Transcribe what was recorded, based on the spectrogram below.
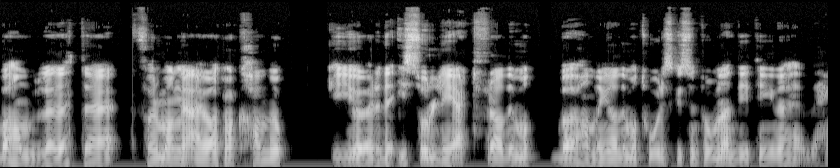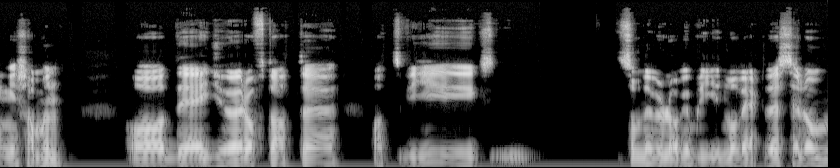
behandle dette for mange, er jo at man kan jo ikke gjøre det isolert fra det mot behandlingen av de motoriske symptomene. De tingene henger sammen. Og det gjør ofte at, eh, at vi som nevrologer blir involvert i det, selv om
